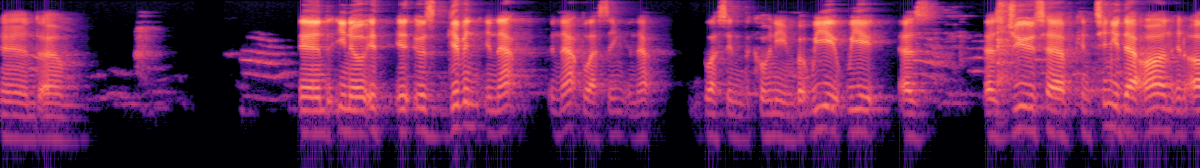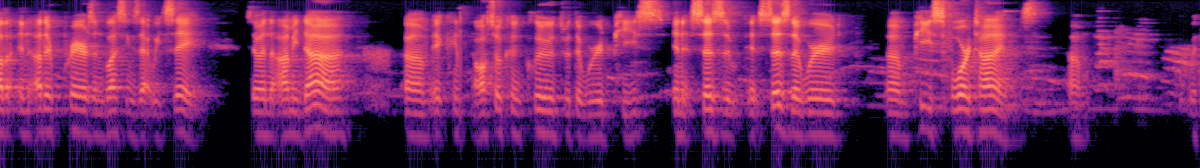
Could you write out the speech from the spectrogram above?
and um, and you know it, it was given in that in that blessing in that blessing the Kohanim, but we we as as Jews have continued that on in other in other prayers and blessings that we say. So in the Amidah, um, it can also concludes with the word peace, and it says it says the word um, peace four times um, with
